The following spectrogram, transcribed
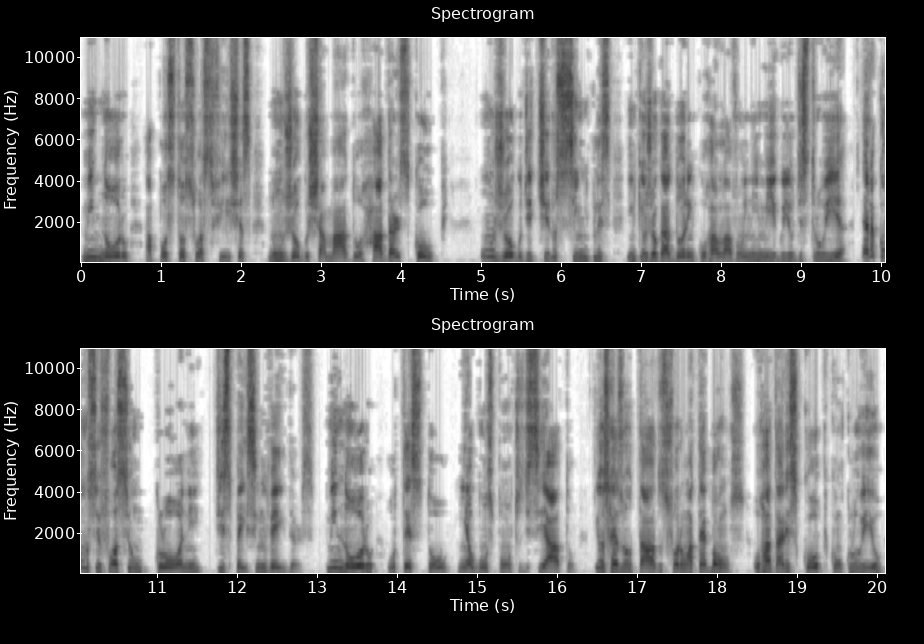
Minoru apostou suas fichas num jogo chamado Radar Scope, um jogo de tiro simples em que o jogador encurralava um inimigo e o destruía. Era como se fosse um clone de Space Invaders. Minoru o testou em alguns pontos de Seattle e os resultados foram até bons. O Radar Scope concluiu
